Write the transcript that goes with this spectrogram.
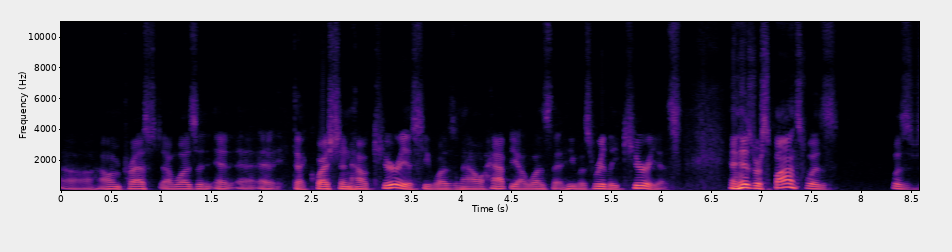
uh, how impressed I was at, at, at, that question, how curious he was, and how happy I was that he was really curious. And his response was was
